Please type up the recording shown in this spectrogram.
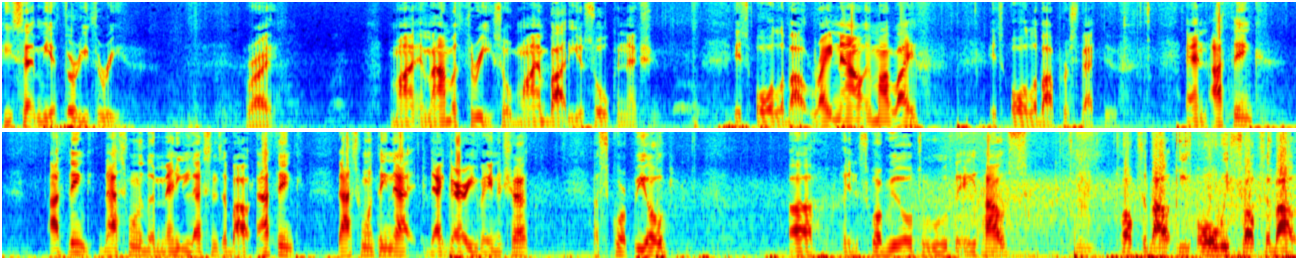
He sent me a 33 right? My and i'm a 3 so mind body and soul connection. It's all about right now in my life. It's all about perspective. And i think i think that's one of the many lessons about i think that's one thing that that gary vaynerchuk a scorpio uh in scorpio who rules the eighth house talks about he always talks about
